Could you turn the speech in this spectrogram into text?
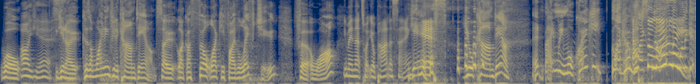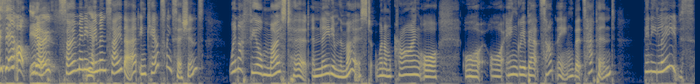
well oh, yes. you know, because I'm waiting for you to calm down. So, like, I felt like if I left you for a while, You mean that's what your partner's saying? Yeah. Yes. you'll calm down. It made me more cranky. Like, I'm like, no, I want to get this out, you know? So many Yeah. women say that in counselling sessions. When I feel most hurt and need him the most, when I'm crying or or or angry about something that's happened, then he leaves.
